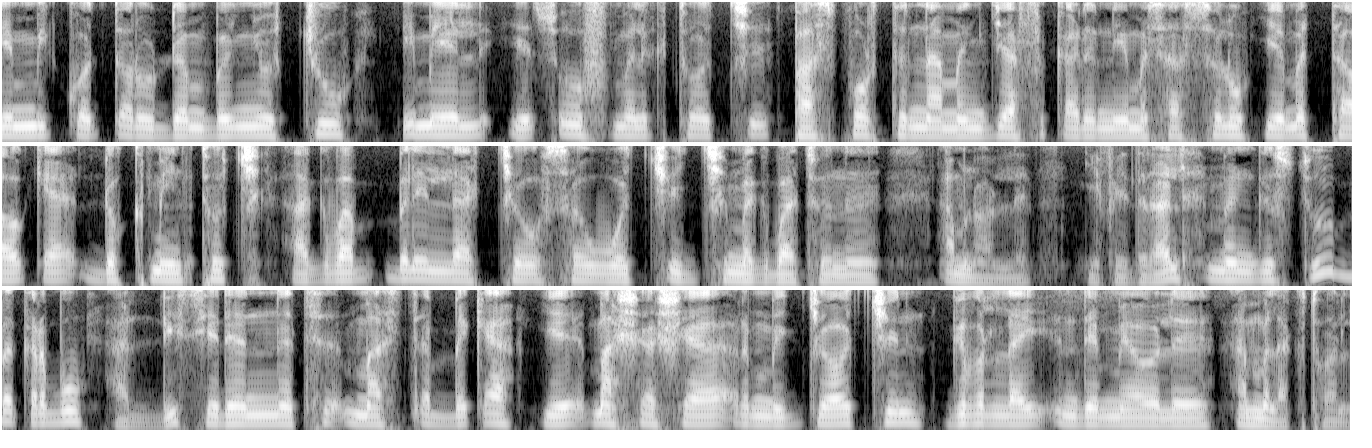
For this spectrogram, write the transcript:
የሚቆጠሩ ደንበኞቹ ኢሜይል፣ የጽሑፍ መልእክቶች፣ ፓስፖርትና መንጃ ፈቃድን የመሳሰሉ የመታወቂያ ዶክሜንቶች አግባብ በሌላቸው ሰዎች እጅ መግባቱን አምኗል። የፌዴራል መንግሥቱ በቅርቡ አዲስ የደህንነት ማስጠበቂያ የማሻሻያ እርምጃዎችን ግብር ላይ እንደሚያውል አመላክቷል።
